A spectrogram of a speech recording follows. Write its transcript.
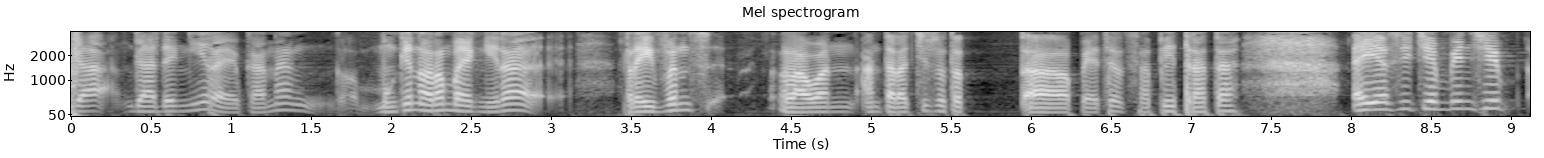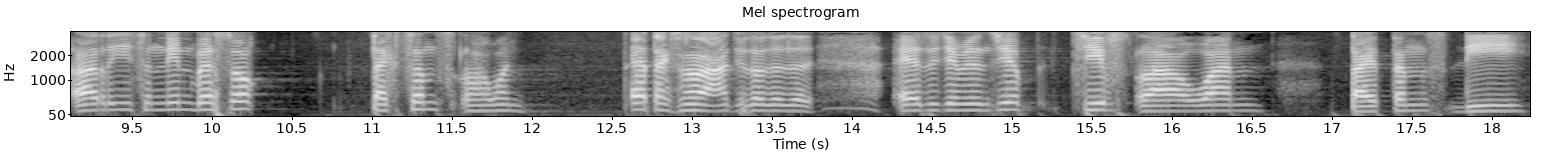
nggak nggak ada yang ngira ya karena mungkin orang banyak ngira Ravens lawan antara Chiefs atau uh, Patriots tapi ternyata AFC Championship hari Senin besok Texans lawan eh Texans lawan Chiefs AFC Championship Chiefs lawan Titans di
